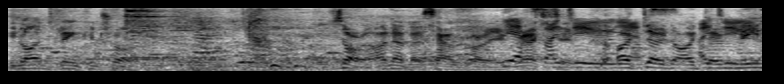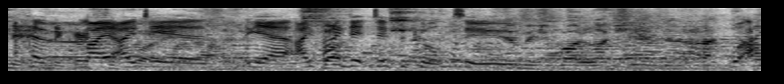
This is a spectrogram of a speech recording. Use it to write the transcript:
you like to be in control sorry I know that sounds very Yes, I aggressive do. I yes, don't I don't do. mean it in an aggressive My way. ideas, yeah, I find it difficult to. Well, I,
